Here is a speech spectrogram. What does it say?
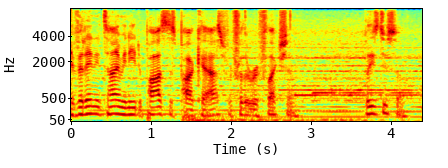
If at any time you need to pause this podcast for further reflection, please do so.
